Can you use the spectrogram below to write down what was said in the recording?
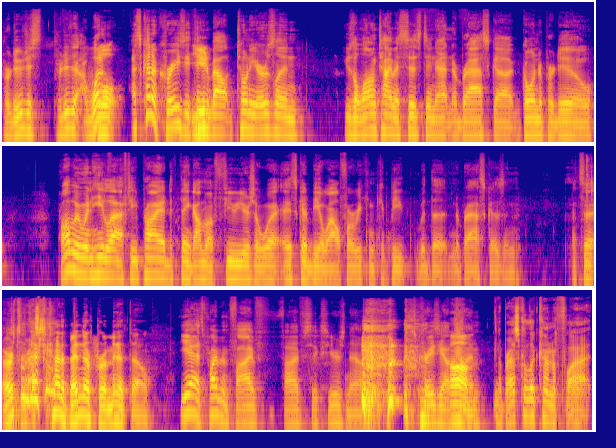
Purdue just Purdue. What? Well, that's kind of crazy thinking you- about Tony Ersland. He was a longtime assistant at Nebraska, going to Purdue. Probably when he left, he probably had to think, "I'm a few years away. It's going to be a while before we can compete with the Nebraskas." And that's it. Ersland's actually kind of been there for a minute though. Yeah, it's probably been five, five, six years now. it's crazy how Um, time. Nebraska looked kind of flat.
